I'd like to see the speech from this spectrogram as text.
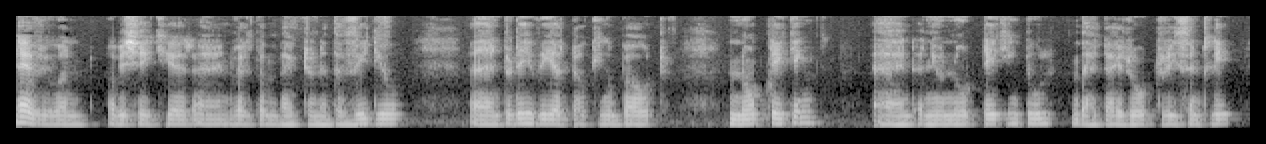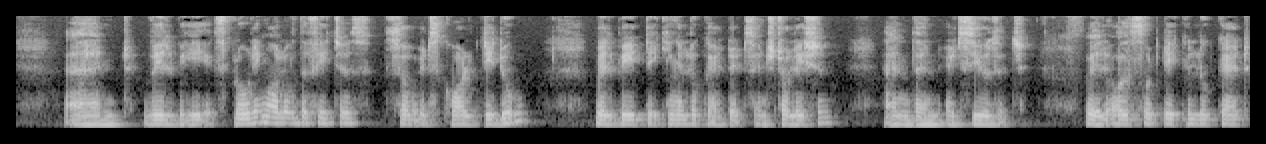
Hey everyone, Abhishek here and welcome back to another video and today we are talking about note taking and a new note taking tool that I wrote recently and we'll be exploring all of the features so it's called tdo. We'll be taking a look at its installation and then its usage. We'll also take a look at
